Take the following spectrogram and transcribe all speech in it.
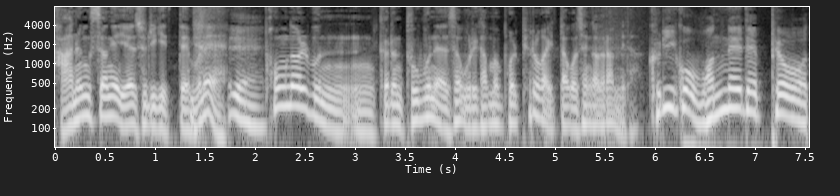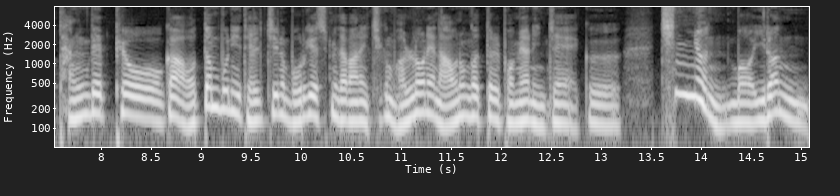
가능성의 예술이기 때문에 예. 폭넓은 그런 부분에서 우리가 한번 볼 필요가 있다고 생각을 합니다. 그리고 원내대표, 당대표가 어떤 분이 될지는 모르겠습니다만 지금 언론에 나오는 것들 보면 이제 그 친윤 뭐 이런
